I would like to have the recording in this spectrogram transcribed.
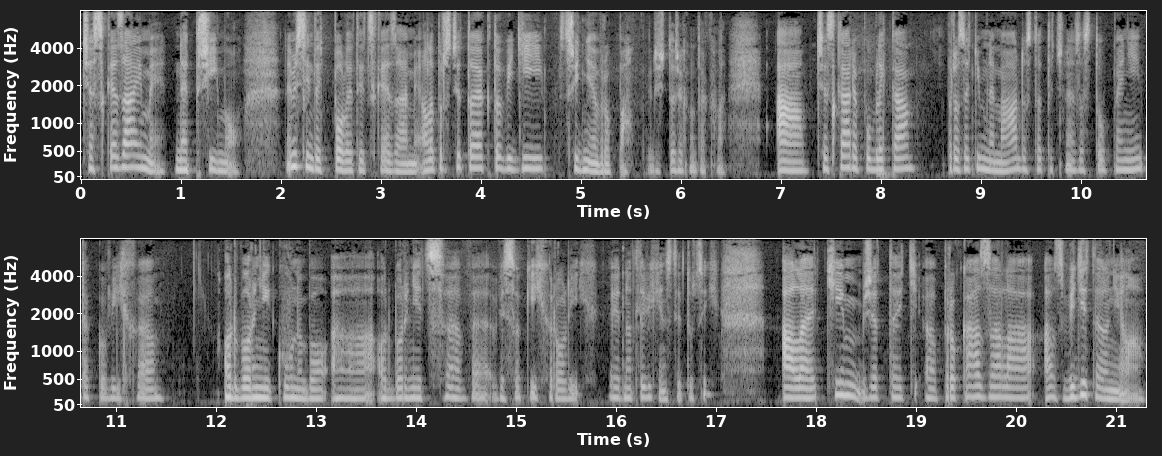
české zájmy, nepřímo. Nemyslím teď politické zájmy, ale prostě to, jak to vidí střední Evropa, když to řeknu takhle. A Česká republika prozatím nemá dostatečné zastoupení takových eh, odborníků nebo odbornic ve vysokých rolích v jednotlivých institucích ale tím, že teď eh, prokázala a zviditelnila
